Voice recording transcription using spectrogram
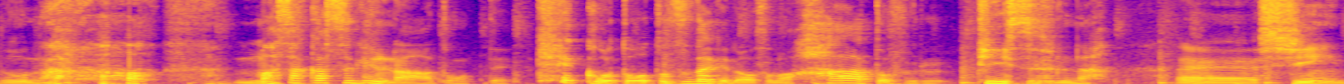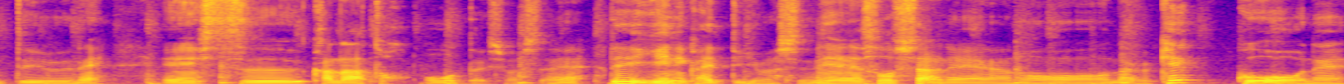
まさかすぎるなと思って、結構唐突だけど、そのハートフル、ピースフルな、えー、シーンというね、演出かなと思ったりしましたね。で、家に帰ってきましてね、そうしたらね、あのー、なんか結構構ね、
